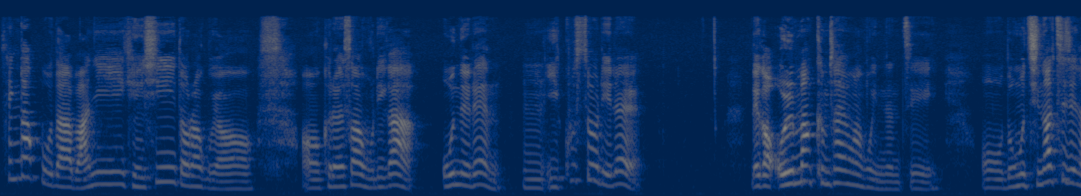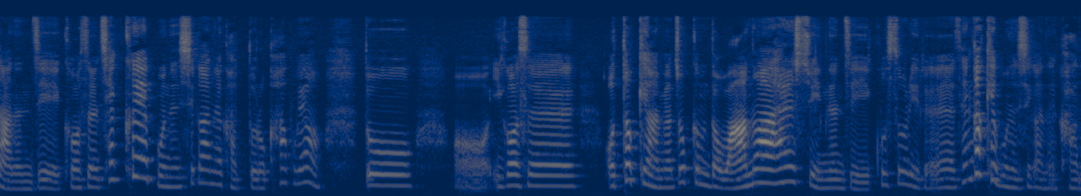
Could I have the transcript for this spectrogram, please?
생각보다 많이 계시더라고요. 어, 그래서 우리가 오늘은 음, 이 콧소리를 내가 얼만큼 사용하고 있는지 어, 너무 지나치진 않은지 그것을 체크해 보는 시간을 갖도록 하고요. 또 어, 이것을 어떻게 하면 조금 더 완화할 수 있는지 이 콧소리를 생각해 보는 시간을 가,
